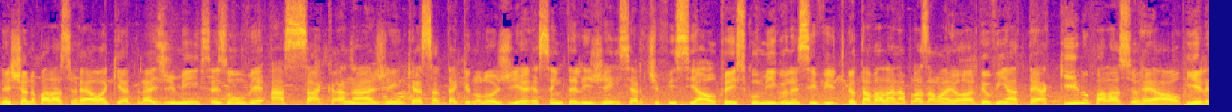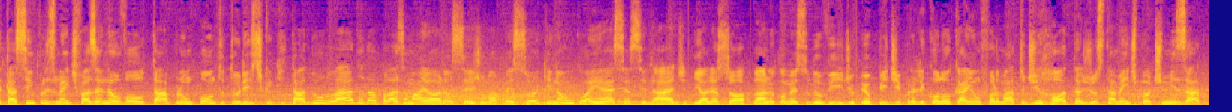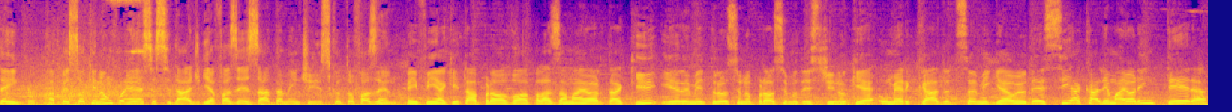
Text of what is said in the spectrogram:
Deixando o Palácio Real aqui atrás de mim, vocês vão ver a sacanagem que essa tecnologia, essa inteligência artificial fez comigo nesse vídeo. Eu tava lá na Plaza Maior, eu vim até aqui no Palácio Real e ele tá simplesmente fazendo eu voltar para um ponto turístico que tá do lado da Plaza Maior, ou seja, uma pessoa que não conhece a cidade. E olha só, lá no começo do vídeo eu pedi para ele colocar em um formato formato de rota, justamente para otimizar tempo. A pessoa que não conhece a cidade ia fazer exatamente isso que eu tô fazendo. Enfim, aqui tá a prova, ó, a Plaza Maior tá aqui e ele me trouxe no próximo destino que é o Mercado de São Miguel. Eu desci a Cali Maior inteira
